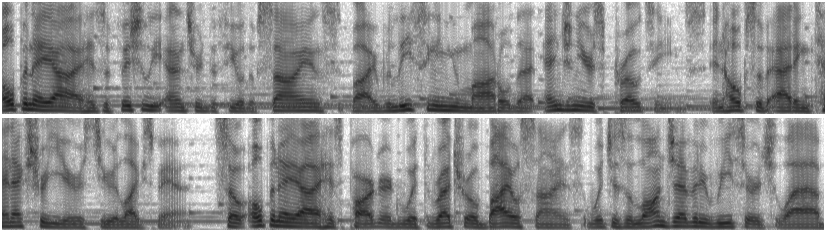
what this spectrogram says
OpenAI has officially entered the field of science by releasing a new model that engineers proteins in hopes of adding 10 extra years to your lifespan. So, OpenAI has partnered with Retro Bioscience, which is a longevity research lab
